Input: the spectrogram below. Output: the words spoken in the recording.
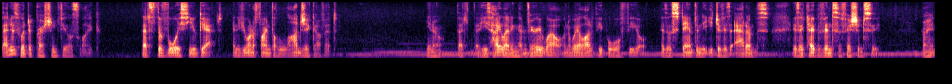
That is what depression feels like. That's the voice you get. And if you want to find the logic of it, you know, that, that he's highlighting that very well in a way a lot of people will feel, as though stamped into each of his atoms is a type of insufficiency, right?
